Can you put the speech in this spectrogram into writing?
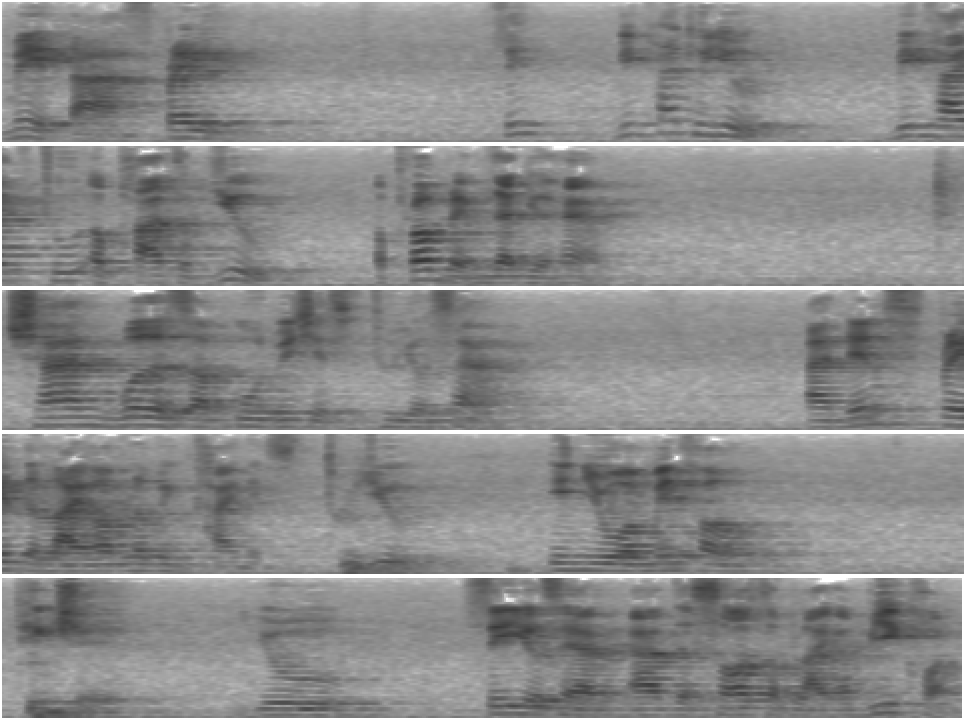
metta spreading. See, be kind to you. Be kind to a part of you, a problem that you have. Chant words of good wishes to yourself and then spread the light of loving kindness to you in your mental picture you see yourself as the source of light a beacon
